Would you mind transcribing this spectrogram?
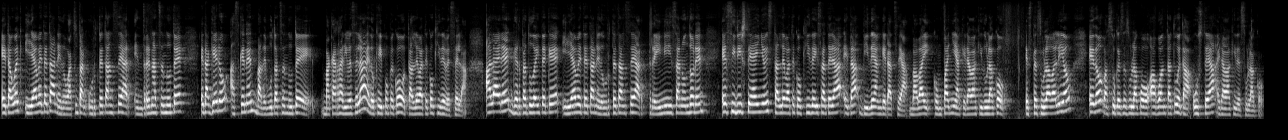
eta hauek hilabetetan edo batzutan urtetan zehar entrenatzen dute eta gero azkenen ba debutatzen dute bakarrari bezala edo K-popeko talde bateko kide bezala. Hala ere gertatu daiteke hilabetetan edo urtetan zehar traini izan ondoren ez iristea inoiz talde bateko kide izatera eta bidean geratzea. Ba bai, konpainiak erabaki dulako ez dezula balio, edo bazuk ez dezulako aguantatu eta ustea erabaki dezulako.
